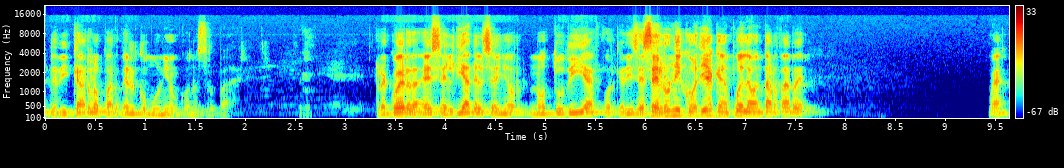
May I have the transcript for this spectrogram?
dedicarlo para tener comunión con nuestro Padre. Recuerda, es el día del Señor, no tu día, porque dice, es el único día que me puedo levantar tarde. Bueno,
